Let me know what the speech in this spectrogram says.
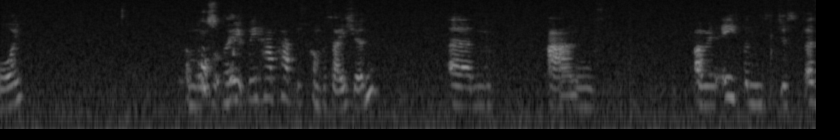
boy. And we, Possibly. we, we have had this conversation, um, and I mean Ethan's just, as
